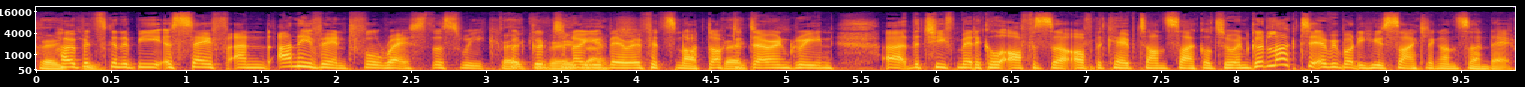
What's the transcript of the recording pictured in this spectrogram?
Thank Hope you. it's going to be a safe and uneventful race this week. Thank but good to know very you're there if it's not. Dr. Thank- Darren Green, uh, the Chief Medical Officer of the Cape Town Cycle Tour, and good luck to everybody who's cycling on Sunday.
